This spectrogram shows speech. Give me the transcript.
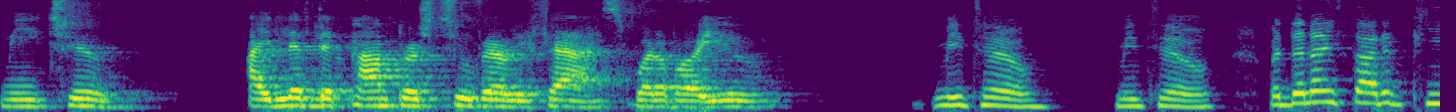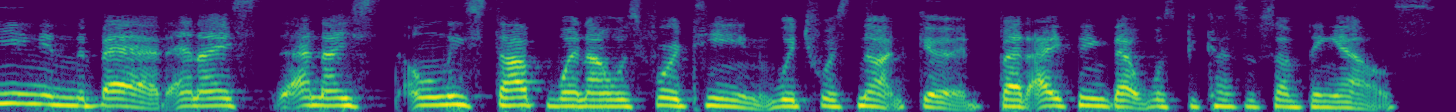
Me too. I left the pampers too very fast. What about you? Me too me too but then i started peeing in the bed and i and i only stopped when i was 14 which was not good but i think that was because of something else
